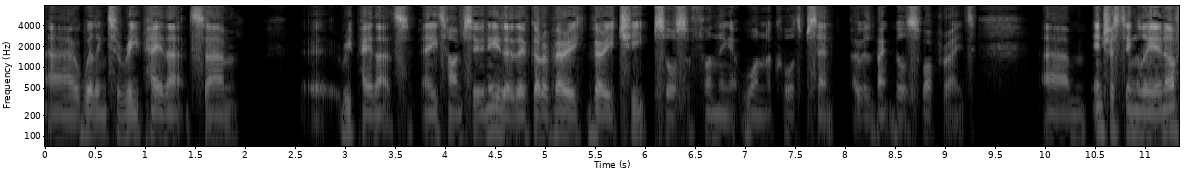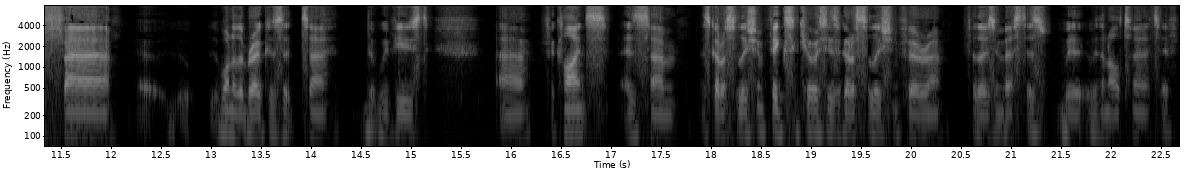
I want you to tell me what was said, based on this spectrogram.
uh, willing to repay that um, repay that anytime soon either. They've got a very, very cheap source of funding at one and a quarter percent over the bank bill swap rate. Um, interestingly enough, uh, one of the brokers that uh, that we've used uh, for clients has um, has got a solution. FIIG Securities has got a solution for uh, for those investors with with an alternative.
